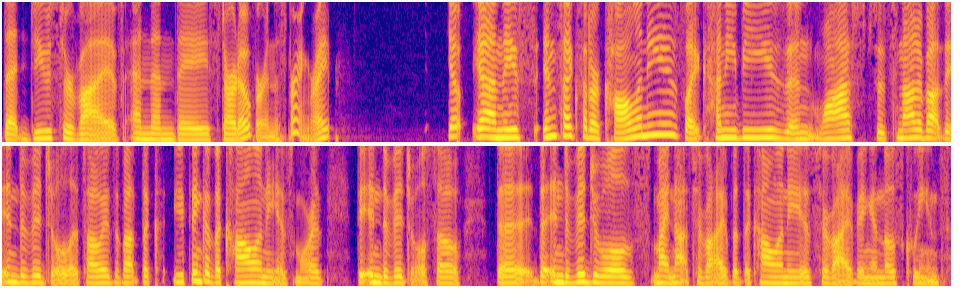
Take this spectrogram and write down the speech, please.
that do survive and then they start over in the spring right Yep. Yeah. And these insects that are colonies, like honeybees and wasps, it's not about the individual. It's always about the, you think of the colony as more the individual. So the, the individuals might not survive, but the colony is surviving and those queens.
